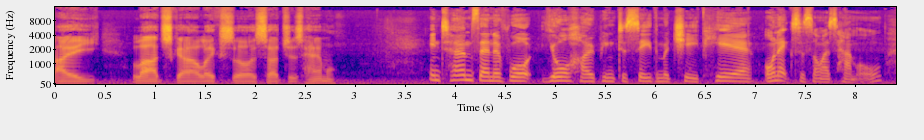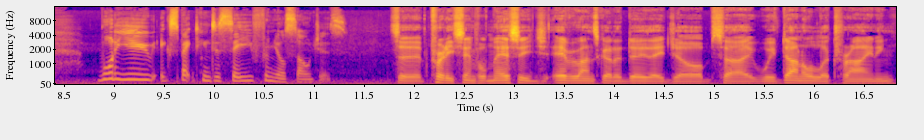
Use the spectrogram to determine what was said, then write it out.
a large scale exercise such as Hamel. In terms then of what you're hoping to see them achieve here on Exercise Hamel, what are you expecting to see from your soldiers? It's a pretty simple message. Everyone's got to do their job. So we've done all the training.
